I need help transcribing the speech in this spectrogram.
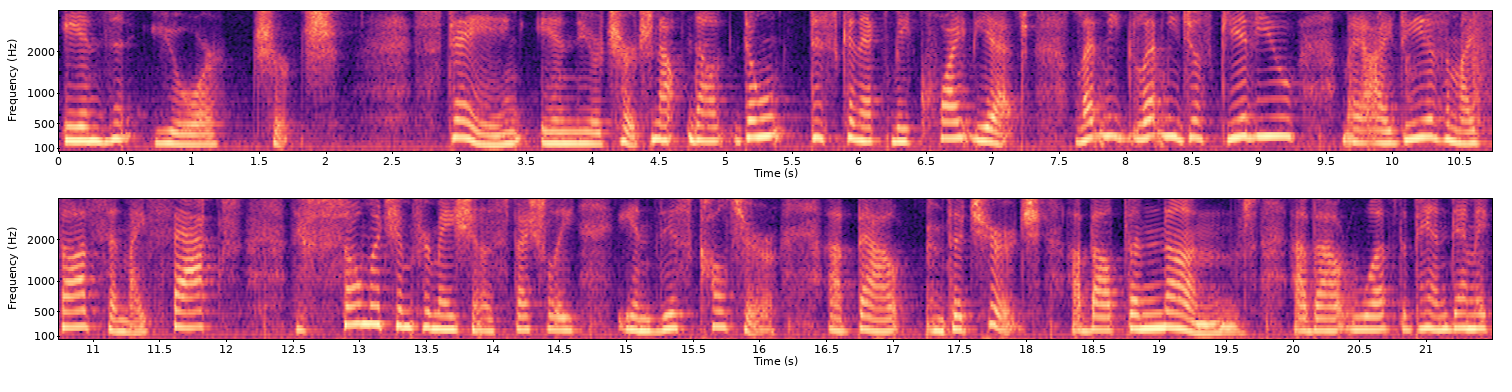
in your church staying in your church. Now, now don't disconnect me quite yet. Let me let me just give you my ideas and my thoughts and my facts. There's so much information, especially in this culture, about the church, about the nones, about what the pandemic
